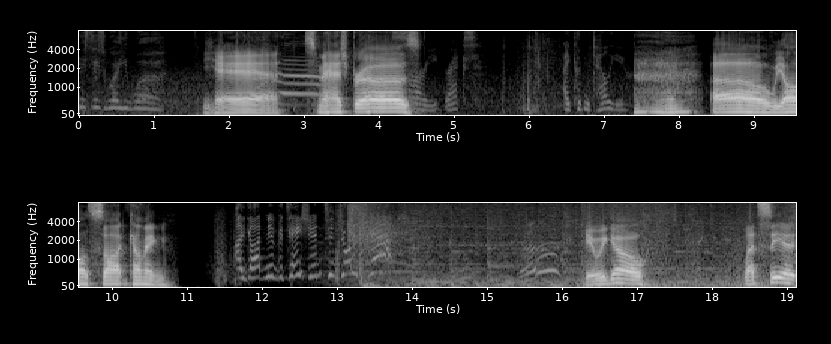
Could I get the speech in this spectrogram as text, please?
This is where you were. Yeah. Ah! Smash Bros. Sorry, Rex. I couldn't tell you. Oh, we all saw it coming. I got an invitation to join Smash! Here we go. Let's see it.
